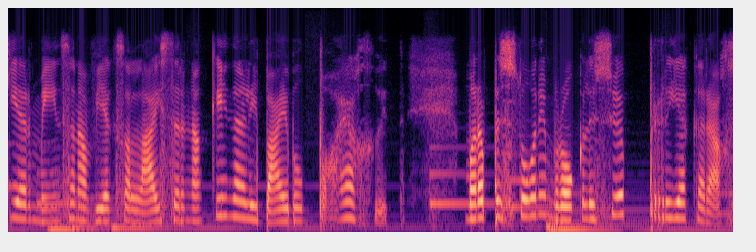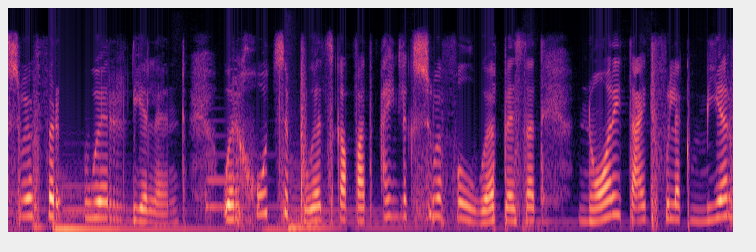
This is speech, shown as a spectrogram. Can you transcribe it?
keer mense na week sal luister en dan ken hulle die Bybel baie goed. Maar op 'n stadium raak hulle so prekerig, so veroordelend oor God se boodskap wat eintlik so vol hoop is dat na die tyd voel ek meer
